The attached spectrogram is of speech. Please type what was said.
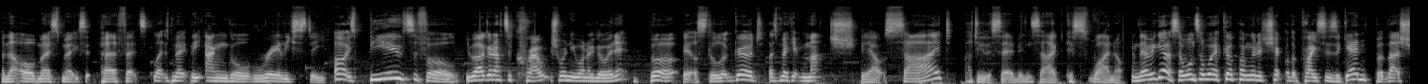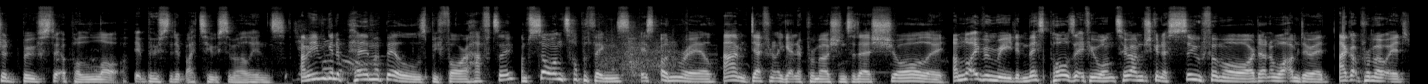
And that almost makes it perfect. Let's make the angle really steep. Oh, it's beautiful. You are going to have to crouch when you want to go in it, but it'll still look good. Let's make it match the outside. I'll do the same inside because why not? And there we go. So once I wake up, I'm going to check what the price is again, but that should boost it up a lot. It boosted it by two simoleons. I'm even going to pay my bills before I have to. I'm so on top of things. It's unreal. I'm definitely getting a promotion today, surely. I'm not even reading this. Pause it if you want to. I'm just going to sue for more. I don't know what I'm doing. I got promoted.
